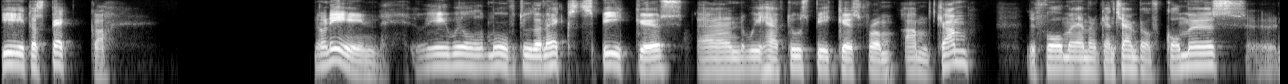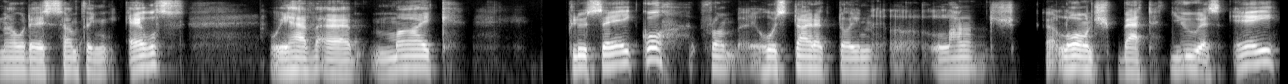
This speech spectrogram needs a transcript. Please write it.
Kiitos Pekka. No niin, we will move to the next speakers and we have two speakers from AmCham, the former American Chamber of Commerce, uh, nowadays something else. We have uh, Mike Kluseiko from who is director in uh, Launch uh, Launchpad USA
